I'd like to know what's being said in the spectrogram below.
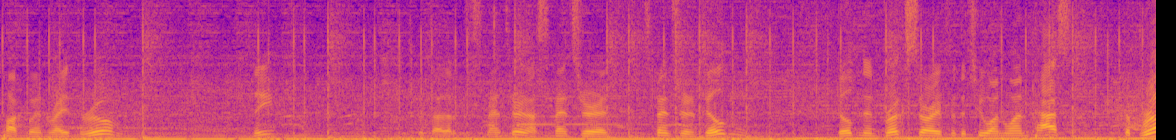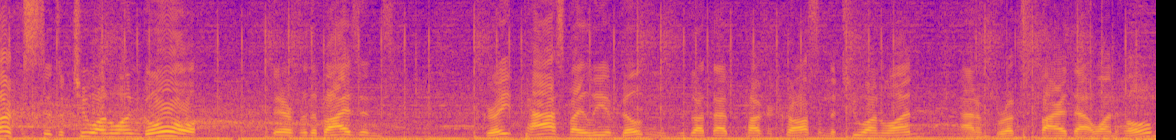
Puck went right through him. Lee. Put that up to Spencer. Now Spencer and Spencer and Bilton. Bilton and Brooks, sorry, for the two-on-one pass to Brooks. It's a two-on-one goal there for the Bisons. Great pass by Liam Bilton, who got that puck across on the two-on-one. Adam Brooks fired that one home.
